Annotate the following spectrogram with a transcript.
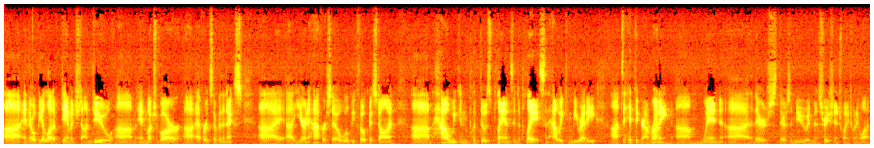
uh, and there will be a lot of damage to undo. Um, and much of our efforts over the next year and a half or so will be focused on um, how we can put those plans into place and how we can be ready uh, to hit the ground running um, when uh, there's there's a new administration in 2021.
